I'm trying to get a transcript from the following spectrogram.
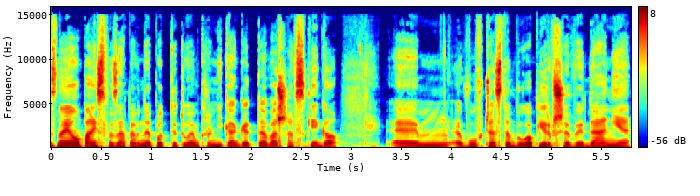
znają Państwo zapewne pod tytułem Kronika Getta Warszawskiego, wówczas to było pierwsze wydanie,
